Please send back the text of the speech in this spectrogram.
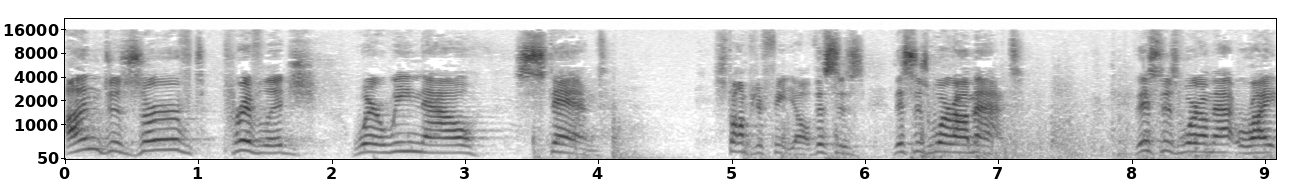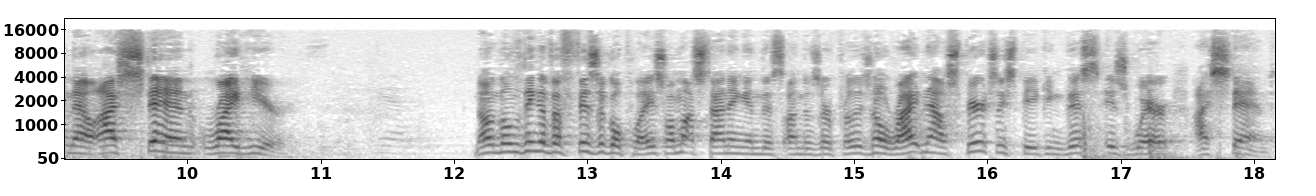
Undeserved privilege where we now stand. Stomp your feet, y'all. This is, this is where I'm at. This is where I'm at right now. I stand right here. Now, don't think of a physical place. So I'm not standing in this undeserved privilege. No, right now, spiritually speaking, this is where I stand.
